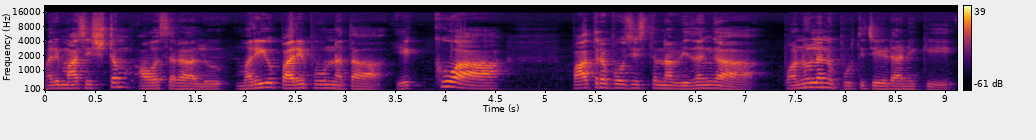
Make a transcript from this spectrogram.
మరి మా సిస్టమ్ అవసరాలు మరియు పరిపూర్ణత ఎక్కువ పాత్ర పోషిస్తున్న విధంగా పనులను పూర్తి చేయడానికి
